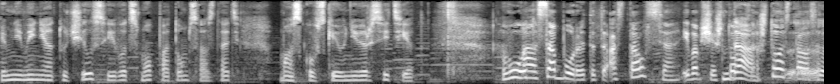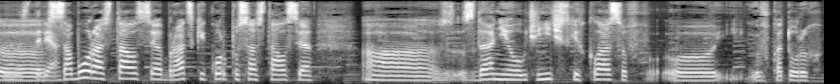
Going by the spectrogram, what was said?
Тем не менее, отучился и вот смог потом создать Московский университет. Вот. А собор этот остался? И вообще, что, да. что осталось от монастыря? Э, собор остался, братский корпус остался, а, здание ученических классов, э, в которых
